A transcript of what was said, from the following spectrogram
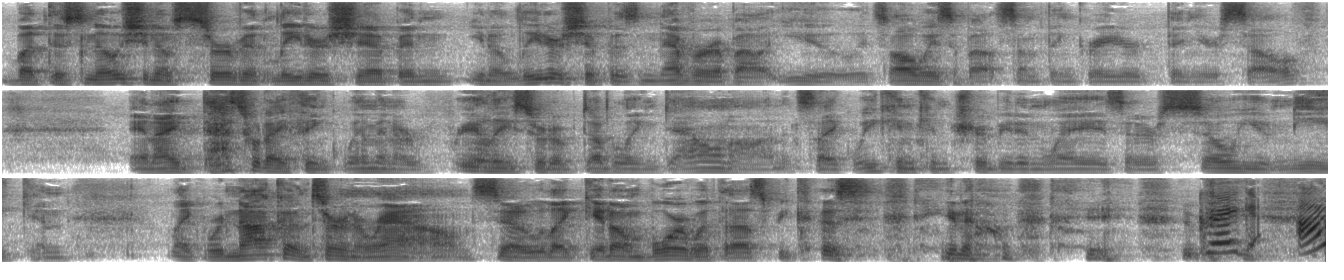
but this notion of servant leadership, and you know, leadership is never about you. It's always about something greater than yourself and I that's what I think women are really sort of doubling down on. It's like we can contribute in ways that are so unique and like we're not going to turn around. So like get on board with us because, you know. Greg, I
